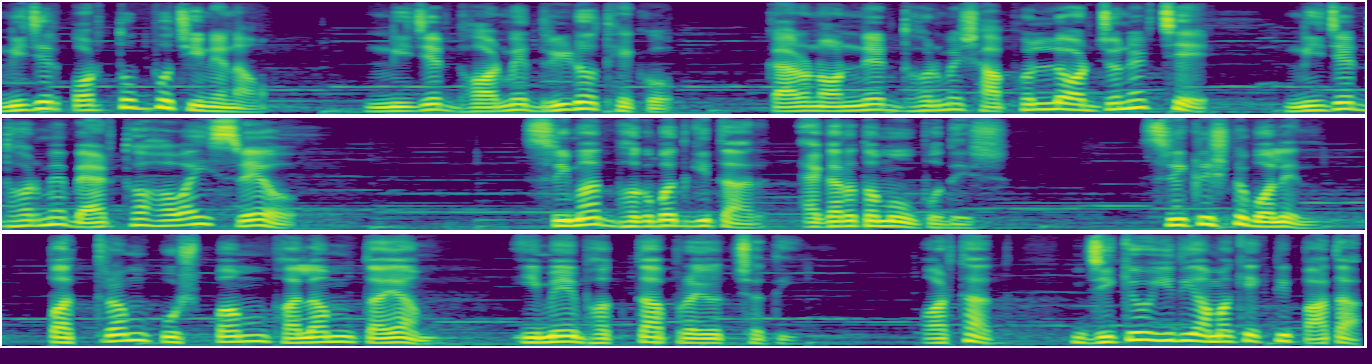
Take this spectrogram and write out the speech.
নিজের কর্তব্য চিনে নাও। নিজের ধর্মে দৃঢ় থেকো। কারণ অন্যের ধর্মে সাফল্য অর্জনের চেয়ে নিজের ধর্মে ব্যর্থ হওয়াই শ্রেয়। শ্রীমদ্ ভগবদ্গীতার এগারোতম উপদেশ। শ্রীকৃষ্ণ বলেন, পত্রম পুষ্পম ফলম তয়ম, ইমে ভক্তা প্রয়োচ্ছতি। অর্থাৎ, যে কেউ যদি আমাকে একটি পাতা,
